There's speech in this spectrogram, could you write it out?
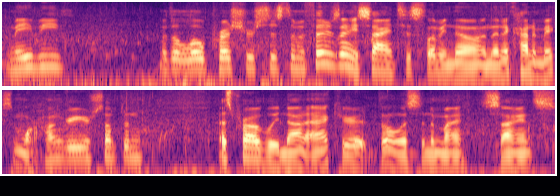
maybe, with a low pressure system. If there's any scientists, let me know. And then it kind of makes them more hungry or something. That's probably not accurate. Don't listen to my science.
